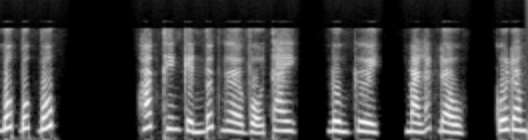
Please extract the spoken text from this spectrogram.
Bốp bốp bốp. Hoác Thiên Kình bất ngờ vỗ tay, buồn cười, mà lắc đầu. Cố đông,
